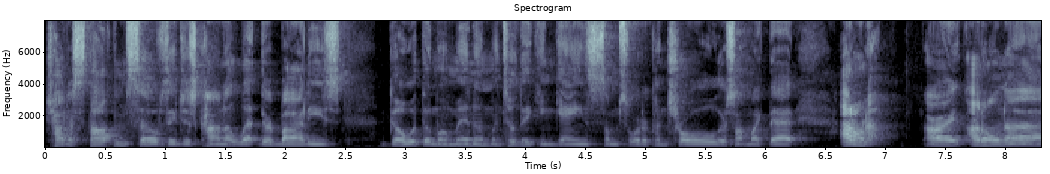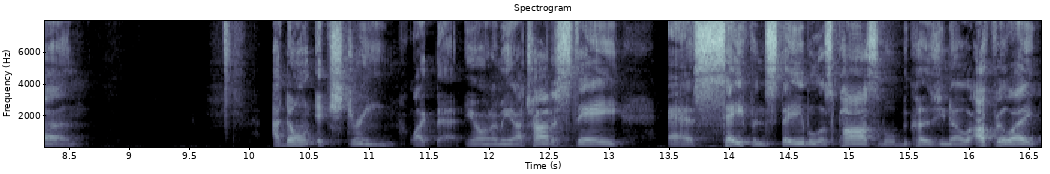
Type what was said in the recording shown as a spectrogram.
try to stop themselves. They just kind of let their bodies go with the momentum until they can gain some sort of control or something like that. I don't know all right i don't uh i don't extreme like that you know what i mean i try to stay as safe and stable as possible because you know i feel like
